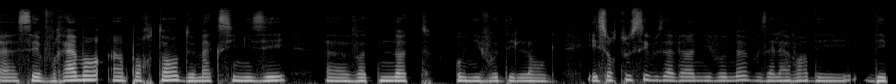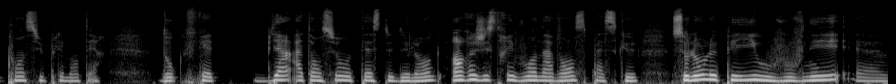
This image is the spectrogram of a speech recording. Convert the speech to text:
euh, c'est vraiment important de maximiser euh, votre note au niveau des langues. Et surtout, si vous avez un niveau 9, vous allez avoir des, des points supplémentaires. Donc, faites bien attention aux tests de langue. Enregistrez-vous en avance parce que selon le pays où vous venez, euh,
